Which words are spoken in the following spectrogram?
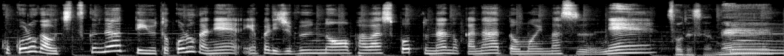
心が落ち着くなっていうところがね、やっぱり自分のパワースポットなのかなと思いますね。そうですよね。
